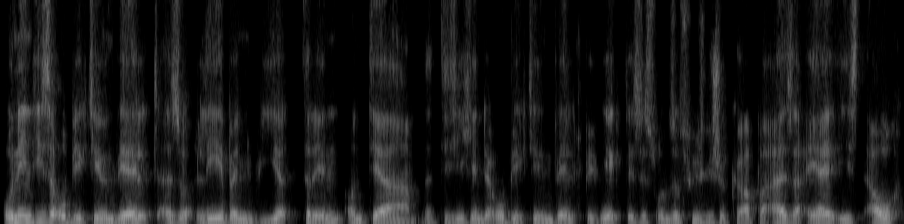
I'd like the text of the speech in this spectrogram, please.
Und in dieser objektiven Welt, also leben wir drin und der, die sich in der objektiven Welt bewegt, das ist unser physischer Körper. Also er ist auch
